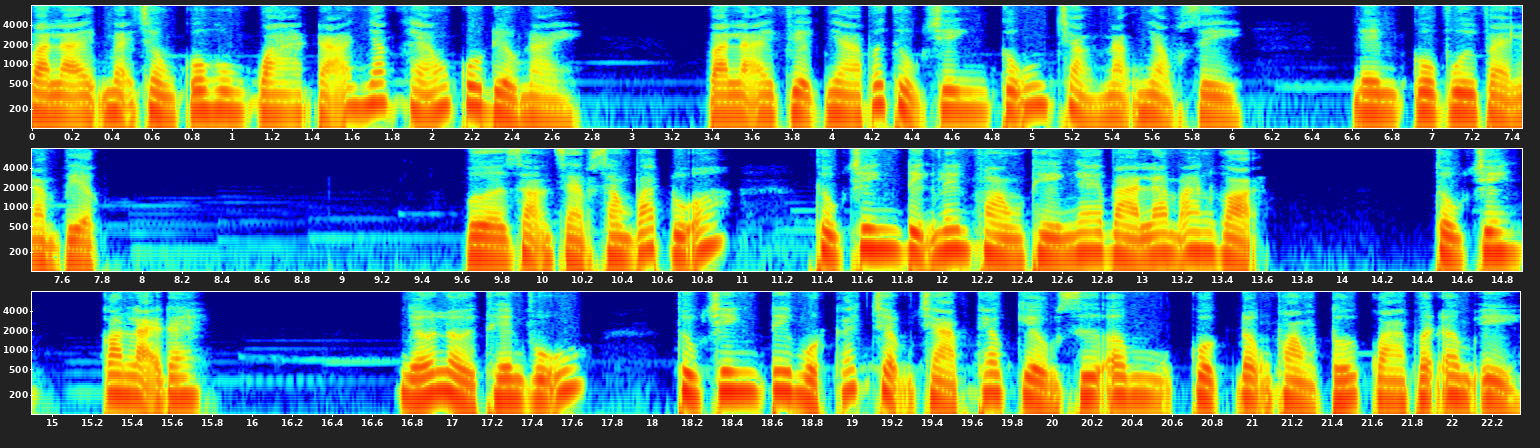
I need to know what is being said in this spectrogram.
Và lại mẹ chồng cô hôm qua đã nhắc khéo cô điều này. Và lại việc nhà với Thục Trinh cũng chẳng nặng nhọc gì nên cô vui vẻ làm việc. Vừa dọn dẹp xong bát đũa Thục Trinh định lên phòng thì nghe bà Lam An gọi. Thục Trinh, con lại đây. Nhớ lời Thiên Vũ, Thục Trinh đi một cách chậm chạp theo kiểu dư âm cuộc động phòng tối qua vẫn âm ỉ.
